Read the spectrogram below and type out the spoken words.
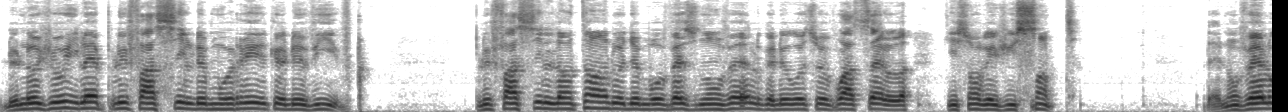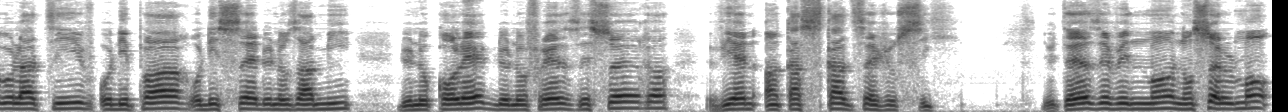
De nos jours, il est plus facile de mourir que de vivre. Plus facile d'entendre de mauvaises nouvelles que de recevoir celles qui sont réjouissantes. Les nouvelles relatives au départ, au décès de nos amis, de nos collègues, de nos frères et sœurs viennent en cascade ces jours-ci. De tels événements non seulement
